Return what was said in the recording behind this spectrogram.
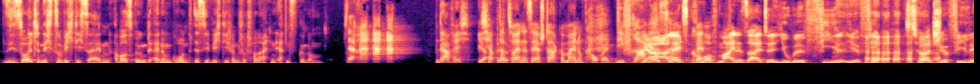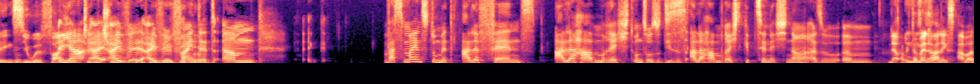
sie sollte nicht so wichtig sein, aber aus irgendeinem Grund ist sie wichtig und wird von allen ernst genommen. Darf ich? Ja, ich habe dazu eine sehr starke Meinung. Hau rein. Die Frage Ja, ist Alex, halt, komm auf meine Seite. You will feel, you feel search your feelings. You will find ja, it to be I, true. I will, I will find it. Ähm, was meinst du mit alle Fans, alle haben Recht und so? So dieses alle haben Recht gibt's hier nicht, ne? Also ähm, das Moment? Alex, aber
